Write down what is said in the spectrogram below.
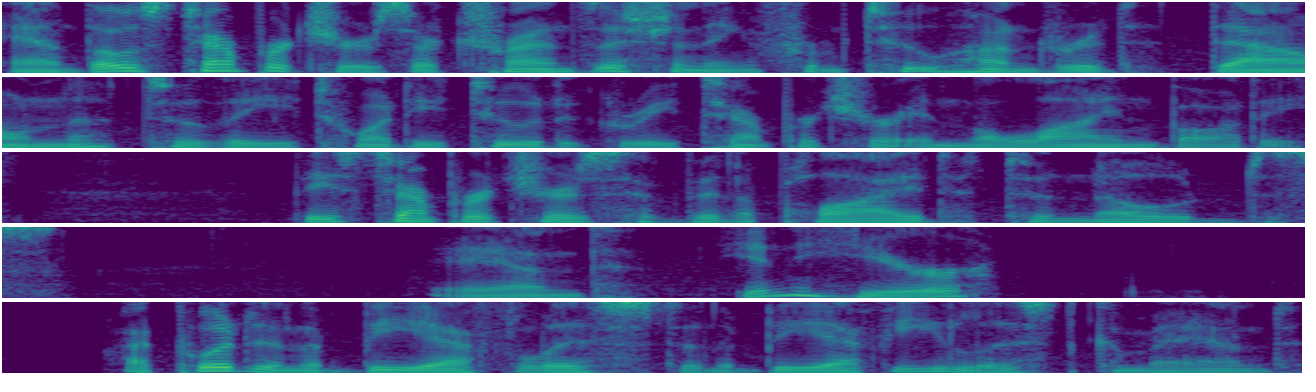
And those temperatures are transitioning from 200 down to the 22 degree temperature in the line body. These temperatures have been applied to nodes. And in here, I put in a BF list and a BFE list command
